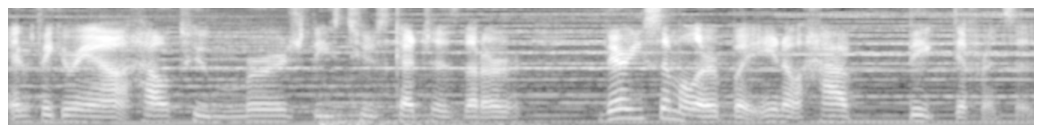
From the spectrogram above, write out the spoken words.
and figuring out how to merge these two sketches that are very similar but you know have big differences.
